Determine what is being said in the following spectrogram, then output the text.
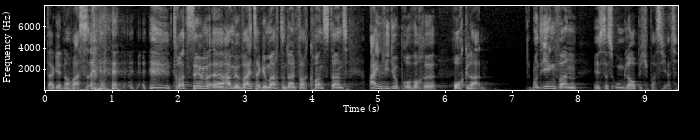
da geht noch was. Trotzdem äh, haben wir weitergemacht und einfach konstant ein Video pro Woche hochgeladen. Und irgendwann ist das Unglaubliche passiert.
